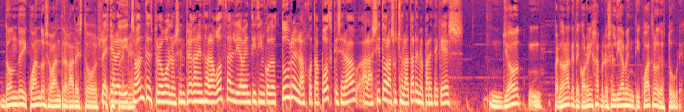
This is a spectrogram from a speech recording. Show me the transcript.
¿dónde y cuándo se va a entregar estos? Le- estos ya lo he dicho antes, pero bueno, se entregan en Zaragoza el día 25 de octubre en las JPOZ, que será a las 7 o a las 8 de la tarde, me parece que es. Yo, mm, perdona que te corrija, pero es el día 24 de octubre.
